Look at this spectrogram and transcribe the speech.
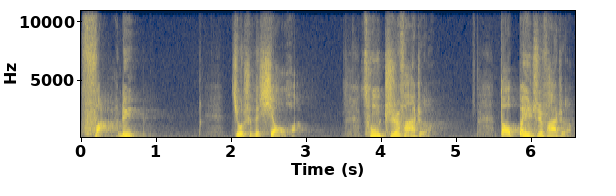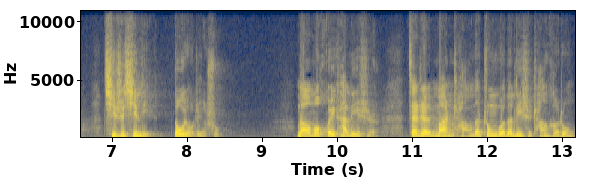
法律就是个笑话。从执法者到被执法者，其实心里都有这个数。那我们回看历史，在这漫长的中国的历史长河中，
